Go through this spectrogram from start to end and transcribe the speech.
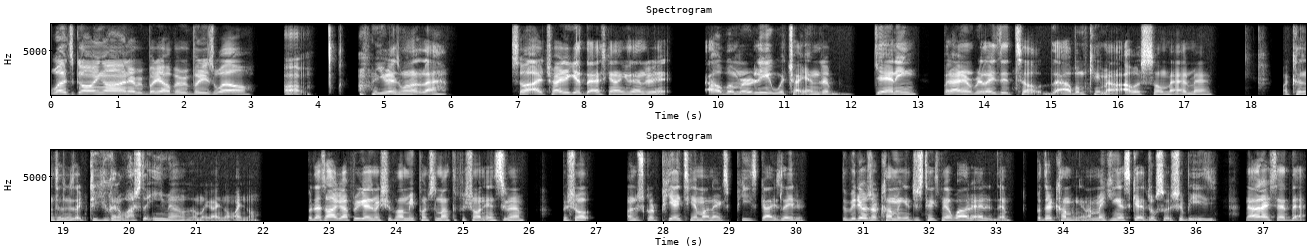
What's going on, everybody? I hope everybody's well. Um, you guys want to laugh? So I tried to get the Asking Alexandria album early, which I ended up getting, but I didn't realize it till the album came out. I was so mad, man. My cousin tells me, like, dude, you gotta watch the emails. I'm like, I know, I know. But that's all I got for you guys. Make sure you follow me, Punch the Mouth Official on Instagram. Official underscore PITM on X. Peace, guys. Later. The videos are coming. It just takes me a while to edit them, but they're coming and I'm making a schedule, so it should be easy. Now that I said that,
